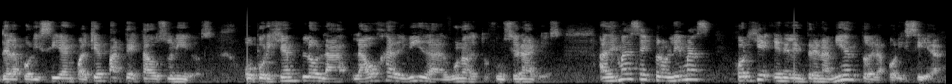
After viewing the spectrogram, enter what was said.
de la policía en cualquier parte de Estados Unidos, o por ejemplo la, la hoja de vida de algunos de estos funcionarios. Además hay problemas, Jorge, en el entrenamiento de la policía.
